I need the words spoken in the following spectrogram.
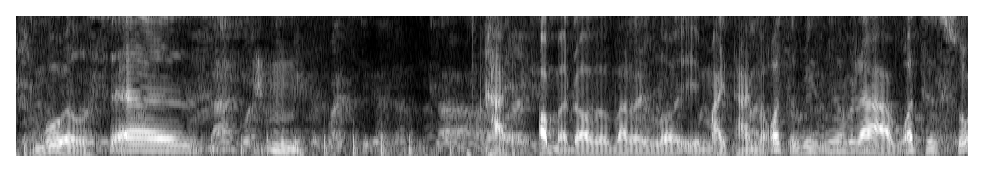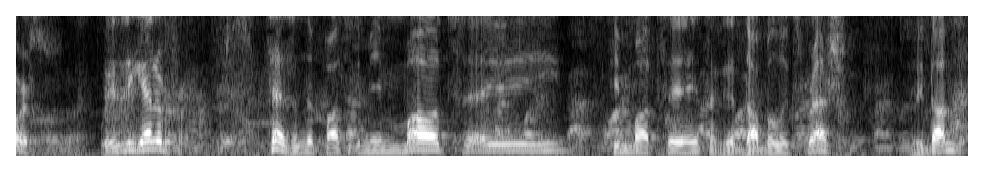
Shmuel says, "Hi, I'm a dove." in my time, what's the reasoning of it? Ah, what's his source? Where does he get it from? Says in the pasuk, it's like a double expression, redundant.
